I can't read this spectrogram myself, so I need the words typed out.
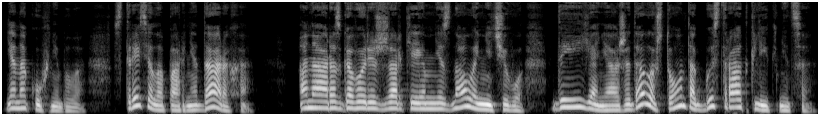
Я на кухне была, встретила парня Дараха. Она о разговоре с Жаркием не знала ничего, да и я не ожидала, что он так быстро откликнется.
